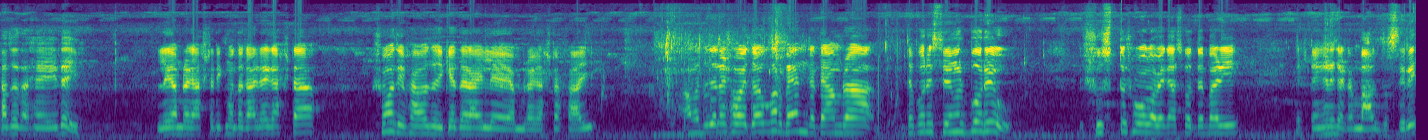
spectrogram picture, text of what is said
তাজা হ্যাঁ এটাই। লেগে আমরা গাছটা ঠিক মতো গাড়ির গাছটা সহজেই পাওয়া যায় কেতে আইলে আমরা গাছটা খাই। আমাদের জন্য সবাই দোয়া করবেন যাতে আমরা এটা পরিশ্রমের পরেও সুস্থ সবলভাবে কাজ করতে পারি। একটা এখানে একটা মাছ ধরছে রে।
